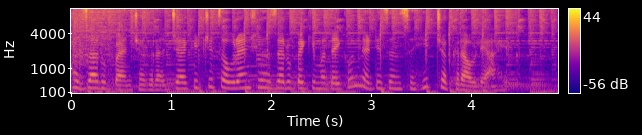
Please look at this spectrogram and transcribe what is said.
हजार रुपयांच्या घरात. जॅकेटची चौऱ्याऐंशी हजार रुपये किंमत ऐकून नेटिझन्सही चक्रावले आहेत.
